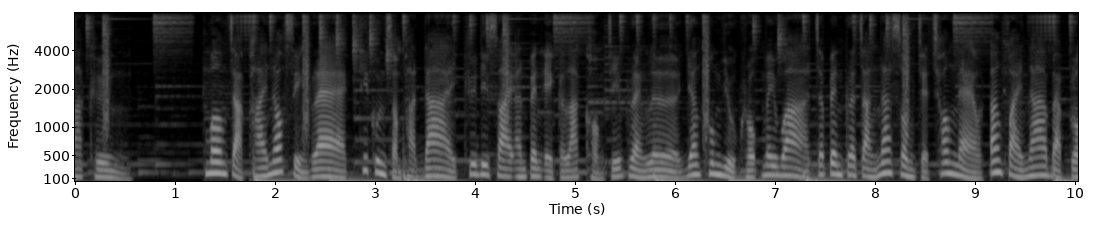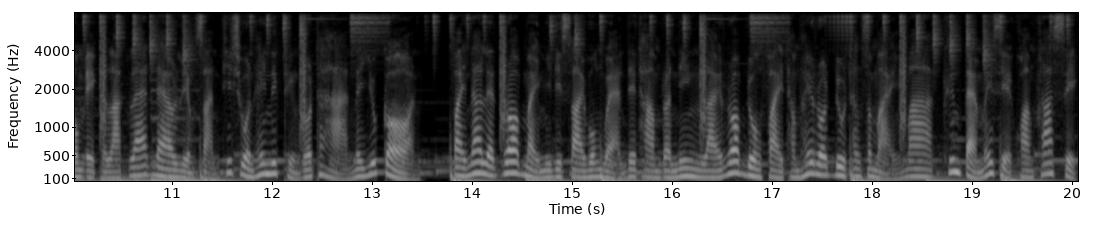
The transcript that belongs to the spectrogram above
มากขึ้น มองจากภายนอกสิ่งแรกที่คุณสัมผัสได้คือดีไซน์อันเป็นเอกลักษณ์ของ Jeep Wrangler ยังคงอยู่ครบไม่ว่าจะเป็นกระจังหน้าทรง7ช่องแนวตั้งไฟหน้าแบบกลมเอกลักษณ์และแนวเหลี่ยมสันที่ชวนให้นึกถึงรถทหารในยุคก่อน ไฟหน้าเลดรอบใหม่มีดีไซน์วงแหวน Daytime Running หลายรอบดวงไฟทำให้รถดูทันสมัยมากขึ้นแต่ไม่เสียความคลาสสิก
